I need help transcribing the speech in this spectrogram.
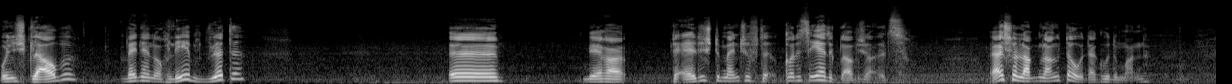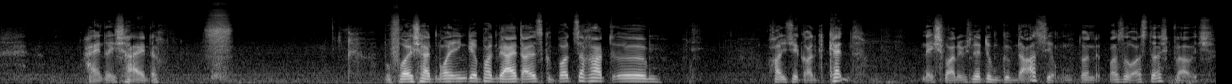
Und ich glaube, wenn er noch leben würde, äh, wäre er der älteste Mensch auf der Gottes Erde, glaube ich, als. Er ist schon lang, lang tot, der gute Mann. Heinrich Heine. Bevor ich halt mal hingebe, wer halt alles Geburtstag hat, äh, habe ich ihn gar nicht gekannt. Ne, ich war nämlich nicht im Gymnasium, da nicht mal sowas durch, glaube ich.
